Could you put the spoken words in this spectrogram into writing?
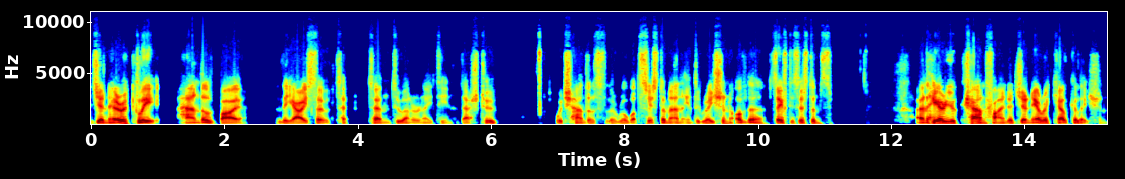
generically handled by the ISO 10218-2, which handles the robot system and integration of the safety systems. And here you can find a generic calculation,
